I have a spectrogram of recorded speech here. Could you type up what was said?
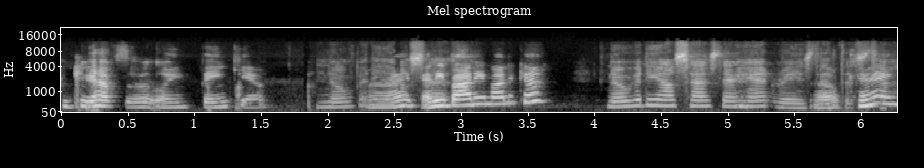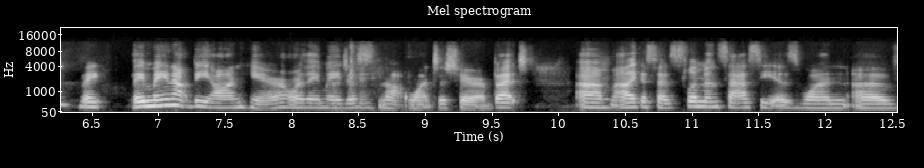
Absolutely, thank you. Nobody. All right. Anybody, Monica? Nobody else has their hand raised. okay. They they may not be on here, or they may okay. just not want to share. But um, like I said, Slim and Sassy is one of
